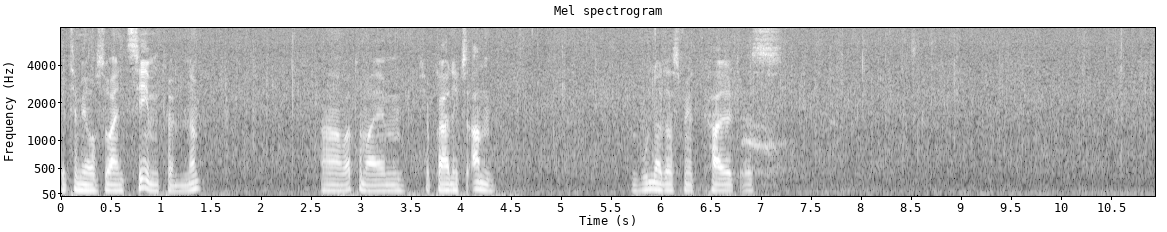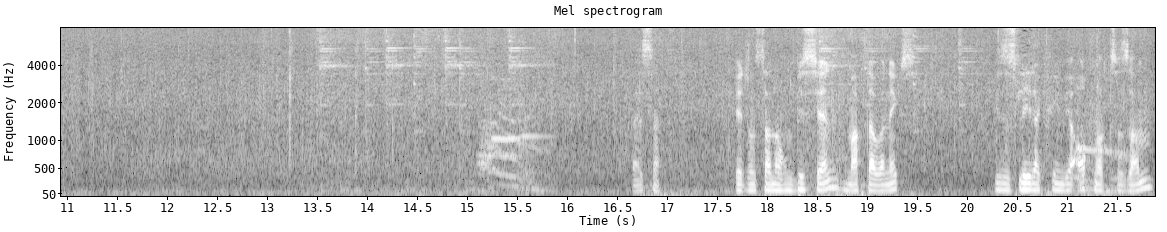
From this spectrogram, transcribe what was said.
Hätte mir auch so ein zähmen können, ne? Ah, warte mal eben. Ich habe gar nichts an. Ein Wunder, dass mir kalt ist. Scheiße. Fehlt uns da noch ein bisschen, macht aber nichts. Dieses Leder kriegen wir auch noch zusammen.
